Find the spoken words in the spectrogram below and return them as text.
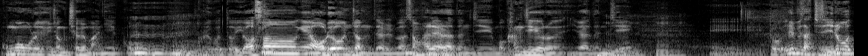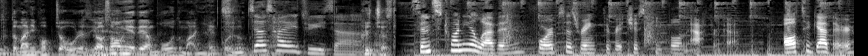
공공 의료적인 정책을 많이 했고 음, 음, 음. 그리고 또 여성의 어려운 점들 여성 할례라든지 뭐 강제 결혼이라든지 음, 이, 또 일부 다처제 이런 것들도 많이 법적으로 해서 여성에 대한 보호도 많이 했고 진짜 사회주의자. 그렇죠. Since 2011, Forbes has ranked the richest people in Africa. Altogether,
